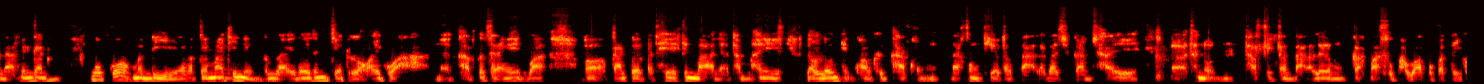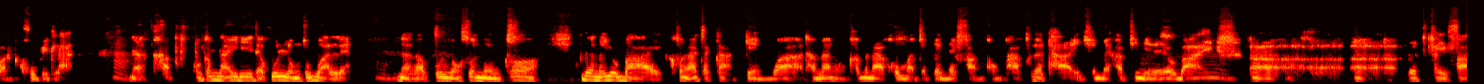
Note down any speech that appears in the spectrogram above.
นะเป็นการงบก็ออกมาดีนะครับไตรมาสที่หนึ่งกำไรได้ตั้งเจ็ดร้อยกว่านะครับก็แสดงให้เห็นว่าเอ่อการเปิดประเทศขึ้นมาเนี่ยทำให้เราเริ่มเห็นความคึกคักของนักท่องเที่ยวต่างๆ แล้วก็การใช้เอ่อถนน traffic ต่างๆ เริ่มกลับมาสู่ภาวะปกติก่อนโควิดแล้วค่ะนะครับผลกำไรดีแต่หุ้นลงทุกวันเลย นะครับคุณลงส่วนหนึ่งก็เรื่องนโยบายคนอาจจะกะเก็งว่าทางด้านของคมนาคมอาจจะเป็นในฝั่งของพรรคเพื่อไทยใช่ไหมครับ ที่มีนโยบายอืมเอ่อเอ่อรถไฟฟ้า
